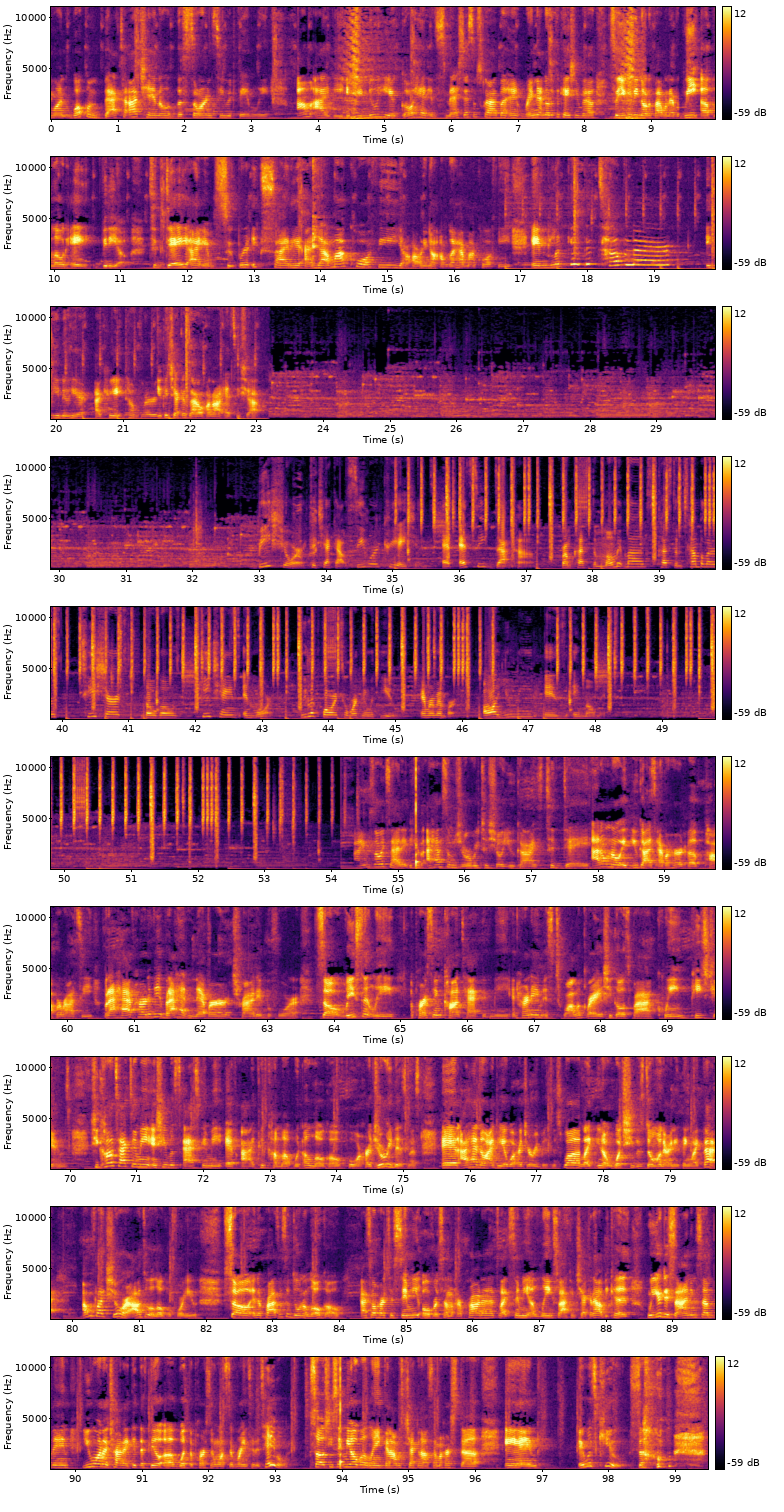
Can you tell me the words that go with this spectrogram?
everyone. Welcome back to our channel the soaring Seaward family. I'm ivy. If you're new here go ahead and smash that subscribe button ring that notification bell so you can be notified whenever we upload a video. Today i am super excited. I got my coffee. Y'all already know i'm gonna have my coffee. And look at the tumbler. If you're new here i create tumblers. You can check us out on our etsy shop Be sure to check out Seaward Creations at Etsy.com. From custom moment mugs, custom tumblers, t-shirts, logos, keychains, and more. We look forward to working with you. And remember, all you need is a moment. I am so excited because I have some jewelry to show you guys today. I don't know if you guys ever heard of paparazzi, but I have heard of it, but I had never tried it before. So recently, a person contacted me and her name is Twalla Gray. She goes by Queen Peach Gems. She contacted me and she was asking me if I could come up with a logo for her jewelry business. And I had no idea what her jewelry business was, like, you know, what she was doing or anything like that. I was like, sure, I'll do a logo for you. So in the process of doing a logo, I told her to send me over some of her products, like send me a link so I can check it out because when you're designing something, you wanna try to get the feel of what the person wants to bring to the table. So she sent me over a link and I was checking out some of her stuff and it was cute. So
